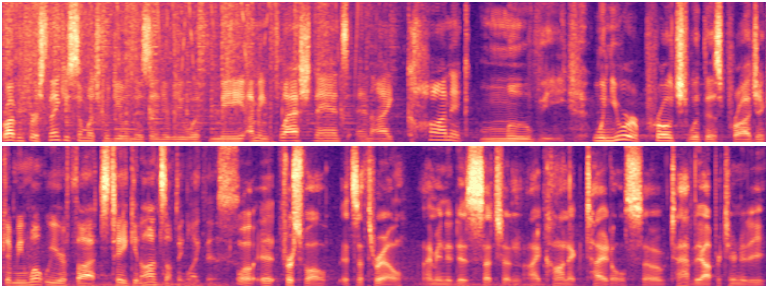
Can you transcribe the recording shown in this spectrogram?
Robbie, first, thank you so much for doing this interview with me. I mean, Flashdance, an iconic movie. When you were approached with this project, I mean, what were your thoughts taking on something like this? Well, it, first of all, it's a thrill. I mean, it is such an iconic title, so to have the opportunity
